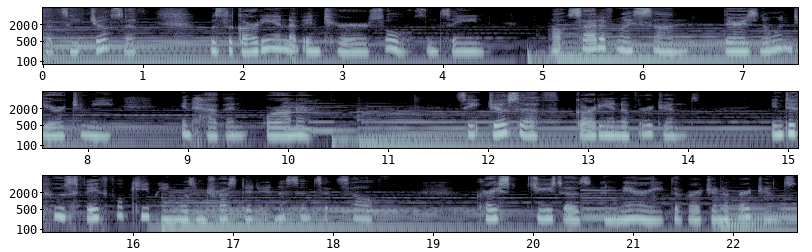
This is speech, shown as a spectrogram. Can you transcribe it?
that Saint Joseph was the guardian of interior souls and saying, Outside of my Son, there is no one dearer to me in heaven or on earth. Saint Joseph, guardian of virgins, into whose faithful keeping was entrusted innocence itself, Christ Jesus and Mary, the Virgin of Virgins,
